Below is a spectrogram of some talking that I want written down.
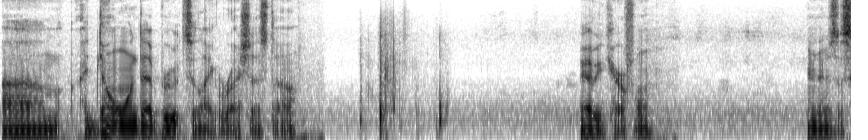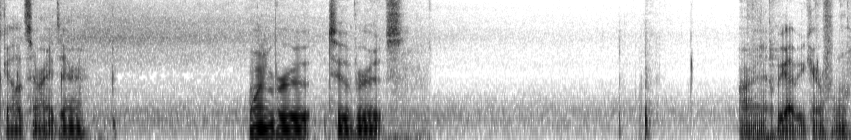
Um, I don't want that brute to like rush us though. We gotta be careful. And there's a skeleton right there. One brute, two brutes. All right, we gotta be careful.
